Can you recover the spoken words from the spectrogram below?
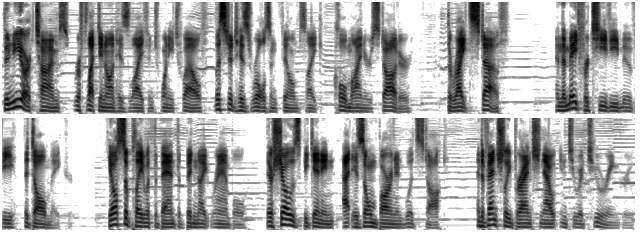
The New York Times, reflecting on his life in 2012, listed his roles in films like Coal Miner's Daughter, The Right Stuff, and the made for TV movie The Dollmaker. He also played with the band The Midnight Ramble, their shows beginning at his own barn in Woodstock, and eventually branching out into a touring group.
